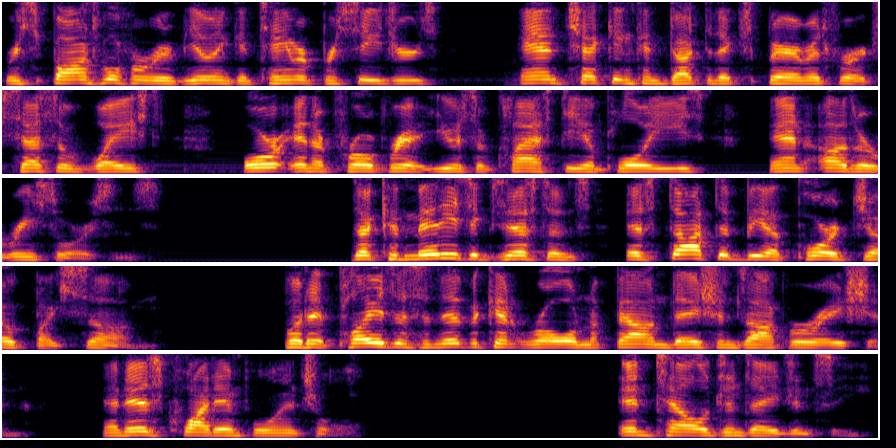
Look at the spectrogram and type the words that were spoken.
responsible for reviewing containment procedures and checking conducted experiments for excessive waste or inappropriate use of Class D employees and other resources. The Committee's existence is thought to be a poor joke by some, but it plays a significant role in the Foundation's operation, and is quite influential. Intelligence Agency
